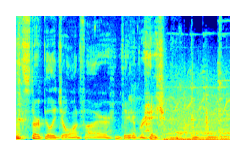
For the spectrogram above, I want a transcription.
Let's start Billy Joel on fire and take a break.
